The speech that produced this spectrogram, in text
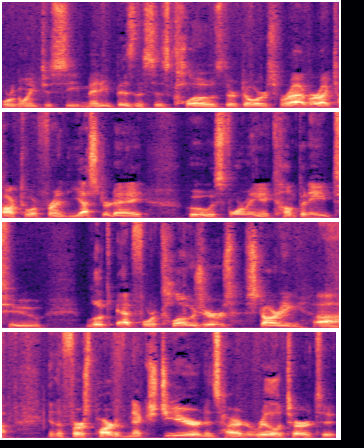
we're going to see many businesses close their doors forever. I talked to a friend yesterday who was forming a company to look at foreclosures starting uh, in the first part of next year and has hired a realtor to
